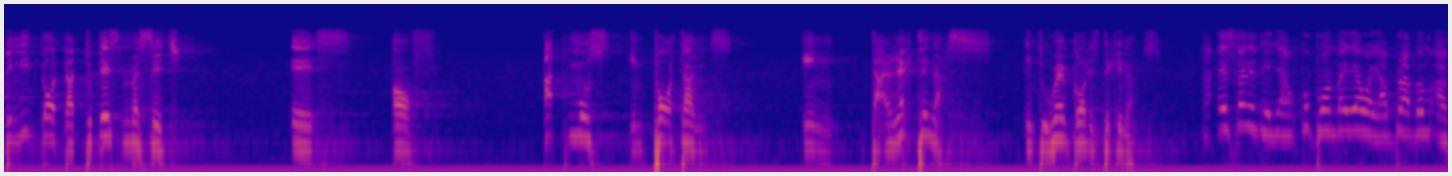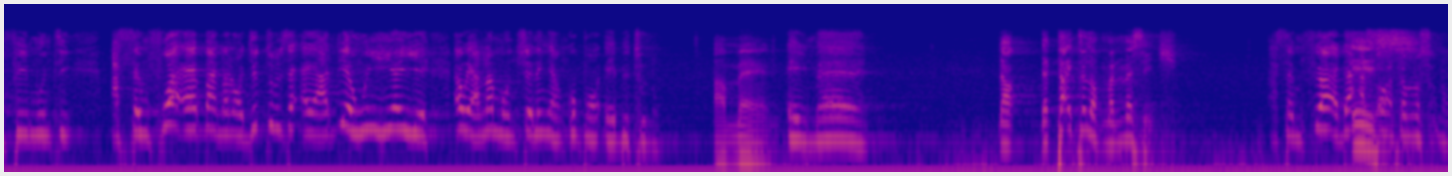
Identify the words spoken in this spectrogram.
believe God that today's message is of utmost importance in directing us into where God is taking us. Na ɛsiane deɛ nyankopɔn bɛyɛ wɔ yɛabrabɔ mu afe yi mu nti asɛmfoɔ a ɛreba na na ɔgye tom sɛ ɛyɛ ade a ɛho hia yie ɛwɔ yɛ anammɔntuo ne nyankopɔn ɛrebitu no Amen. amen Now, the title of my message, asɛmfio a ɛda Is- asɛw asɛm no so no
